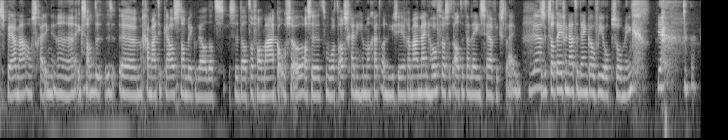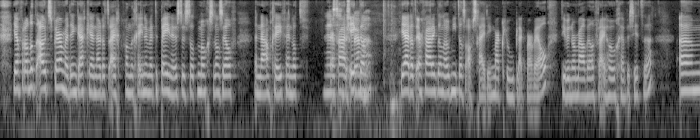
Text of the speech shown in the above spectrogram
sperma, afscheiding. eh, ik snap de, ehm, grammaticaal snap ik wel dat ze dat ervan maken of zo. Als ze het woord afscheiding helemaal gaat analyseren. Maar in mijn hoofd was het altijd alleen cervixslijm. Ja. Dus ik zat even na te denken over je opsomming. Ja. ja, vooral dat oud sperma. Denk ik eigenlijk, ja, nou, dat is eigenlijk van degene met de penis. Dus dat mogen ze dan zelf een naam geven. En dat, Ja, ervaar ik dan- ja, dat ervaar ik dan ook niet als afscheiding. Maar Clue blijkbaar wel. Die we normaal wel vrij hoog hebben zitten. Ehm,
